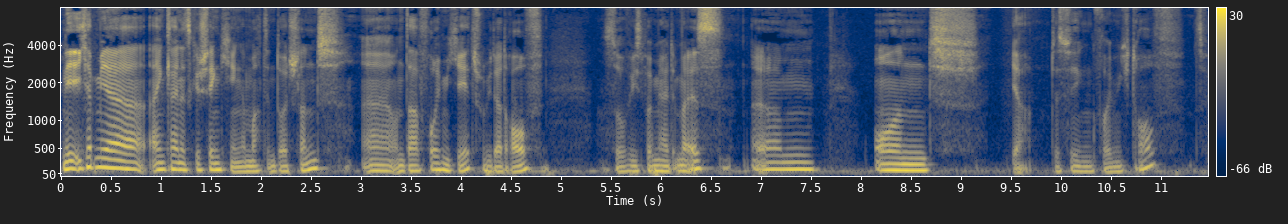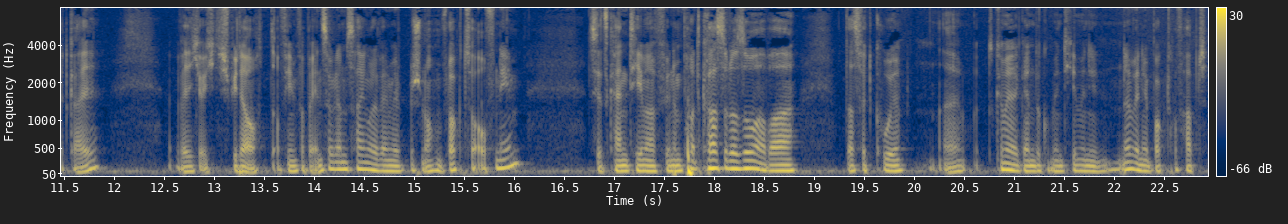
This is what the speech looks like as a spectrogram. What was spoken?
Nee, ich habe mir ein kleines Geschenkchen gemacht in Deutschland äh, und da freue ich mich jetzt schon wieder drauf. So wie es bei mir halt immer ist. Ähm, und ja, deswegen freue ich mich drauf. Das wird geil. Werde ich euch später auch auf jeden Fall bei Instagram zeigen oder werden wir bestimmt noch einen Vlog zu aufnehmen. Ist jetzt kein Thema für einen Podcast oder so, aber das wird cool. Äh, das können wir ja gerne dokumentieren, wenn ihr, ne, wenn ihr Bock drauf habt.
